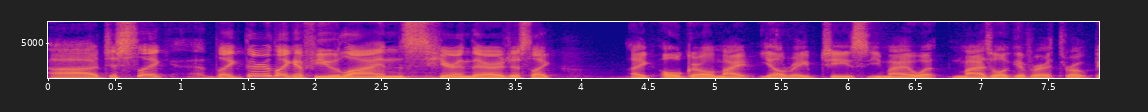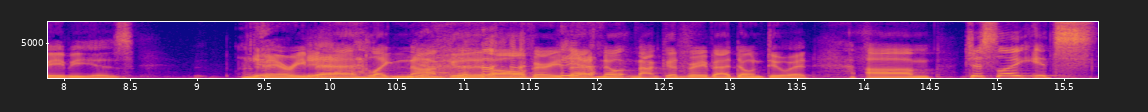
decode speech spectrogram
uh just like like there are like a few lines here and there just like like old girl might yell rape geez you might what might as well give her a throat baby is very Yeah. bad, like not good at all, very bad. No, not good, very bad. Don't do it. Um, just like it's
